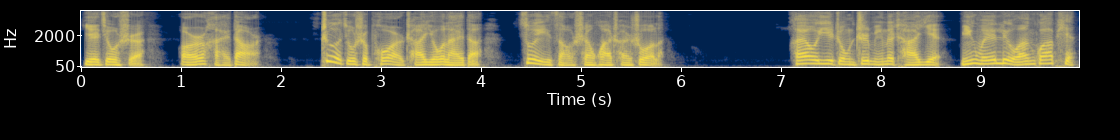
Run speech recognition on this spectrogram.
也就是洱海大洱。这就是普洱茶由来的最早神话传说了。还有一种知名的茶叶，名为六安瓜片。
